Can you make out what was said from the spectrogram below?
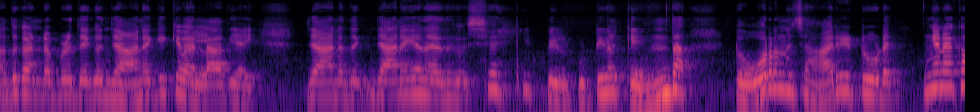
അത് കണ്ടപ്പോഴത്തേക്കും ജാനകിക്ക് വല്ലാതെയായി. ജാനത ജാനകി നേരത്തെ ശേ ഈ പെൺകുട്ടികൾക്ക് എന്താ? ഡോറൊന്ന് ചാരിയിട്ടൂടെ? ഇങ്ങനെയൊക്കെ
